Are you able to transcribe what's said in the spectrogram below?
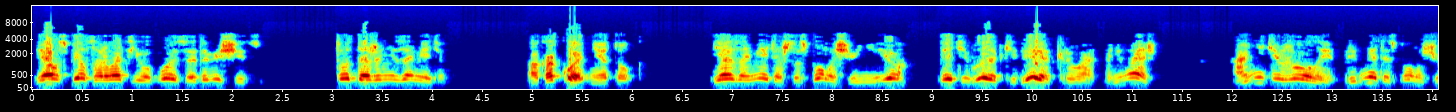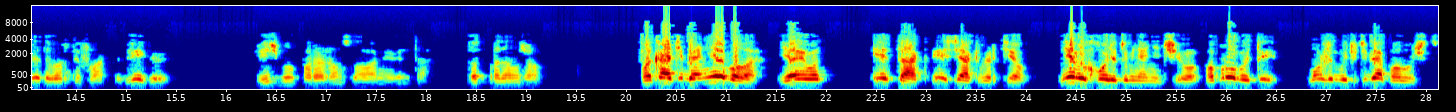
я успел сорвать с его пояса эту вещицу. Тот даже не заметил. А какой от нее толк? Я заметил, что с помощью нее эти выродки двери открывают, понимаешь? Они тяжелые, предметы с помощью этого артефакта двигают. Рич был поражен словами винта. Тот продолжал. Пока тебя не было, я его и так, и сяк вертел. Не выходит у меня ничего. Попробуй ты. Может быть, у тебя получится.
